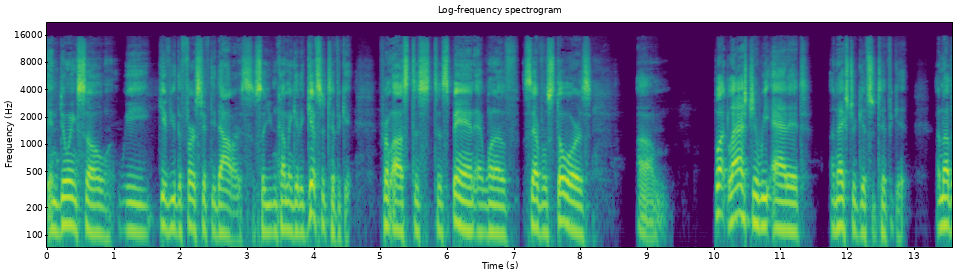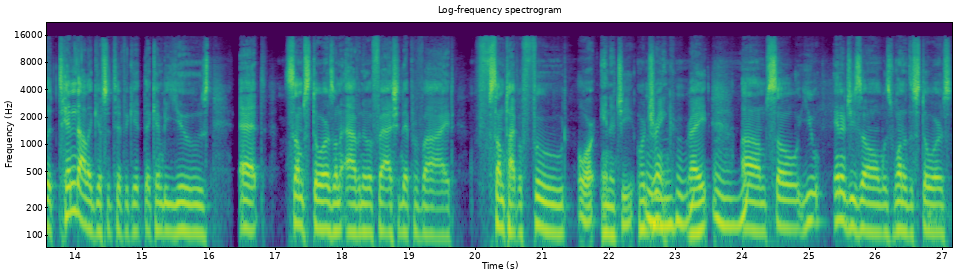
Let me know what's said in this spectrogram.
in doing so, we give you the first fifty dollars, so you can come and get a gift certificate from us to to spend at one of several stores. Um, but last year we added an extra gift certificate, another ten dollar gift certificate that can be used at some stores on the avenue of fashion that provide some type of food or energy or drink, right? Um, so you Energy Zone was one of the stores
